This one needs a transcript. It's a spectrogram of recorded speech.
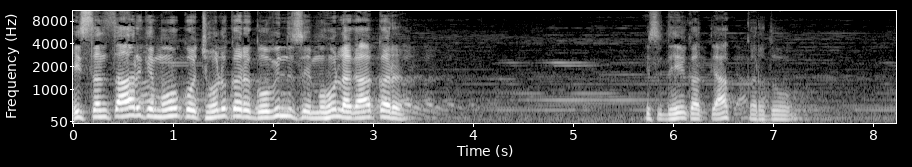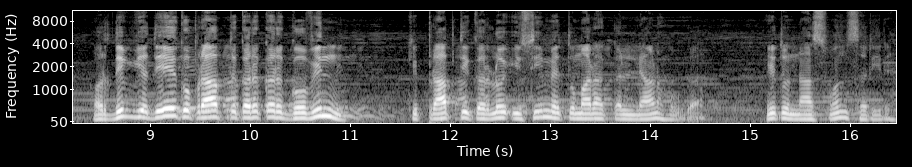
इस संसार के मोह को छोड़कर गोविंद से मोह लगाकर इस देह का त्याग कर दो। और दिव्य देह को प्राप्त कर कर गोविंद की प्राप्ति कर लो, इसी में तुम्हारा कल्याण होगा। ये तो नासवंत शरीर है।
